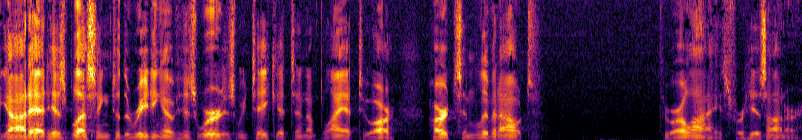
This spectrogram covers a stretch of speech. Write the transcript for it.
God add his blessing to the reading of his word as we take it and apply it to our hearts and live it out through our lives for his honor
